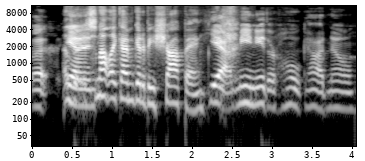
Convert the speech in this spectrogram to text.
But, it's not like I'm going to be shopping. yeah, me neither. Oh, God, no.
